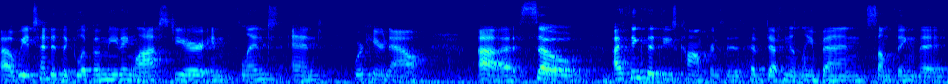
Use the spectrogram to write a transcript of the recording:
Uh, we attended the GLPA meeting last year in Flint, and we're here now. Uh, so I think that these conferences have definitely been something that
